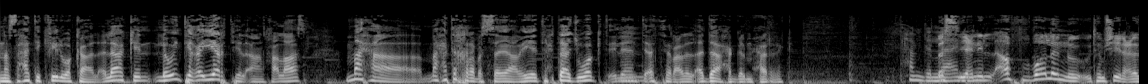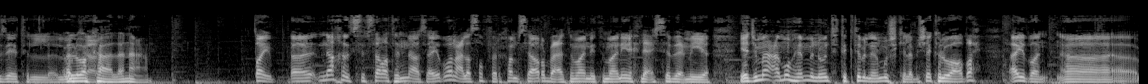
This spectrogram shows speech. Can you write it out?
نصحتك فيه الوكالة لكن لو أنت غيرتي الآن خلاص ما ح... ما حتخرب السيارة هي تحتاج وقت إلين تأثر على الأداء حق المحرك. الحمد لله بس يعني, يعني الأفضل إنه تمشين على زيت الوكالة, الوكالة نعم. طيب آه ناخذ استفسارات الناس أيضا على صفر خمسة أربعة ثمانية وثمانين أحد سبعمية. يا جماعة مهم إنه أنت تكتب لنا المشكلة بشكل واضح. أيضا آه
